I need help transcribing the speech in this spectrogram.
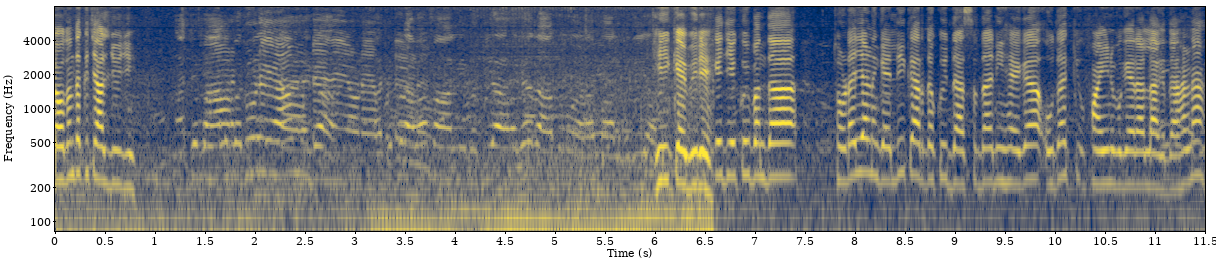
14 ਤੱਕ ਚੱਲ ਜੂ ਜੀ। ਅੱਜ ਮਾਲ ਵਧੀਆ ਆ ਮੁੰਡਿਆਂ ਨੇ ਆਉਣੇ ਆ ਪਟਿਆਲਾ ਮਾਲ ਨਹੀਂ ਵਧੀਆ ਹੈਗਾ ਰਾਤ ਨੂੰ ਆਣਾ ਮਾਲ ਵਧੀਆ। ਠੀਕ ਹੈ ਵੀਰੇ। ਕਿ ਜੇ ਕੋਈ ਬੰਦਾ ਥੋੜਾ ਜਿਹਾ ਅਣਗਹਿਲੀ ਕਰਦਾ ਕੋਈ ਦੱਸਦਾ ਨਹੀਂ ਹੈਗਾ ਉਹਦਾ ਫਾਈਨ ਵਗੈਰਾ ਲੱਗਦਾ ਹਨਾ?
